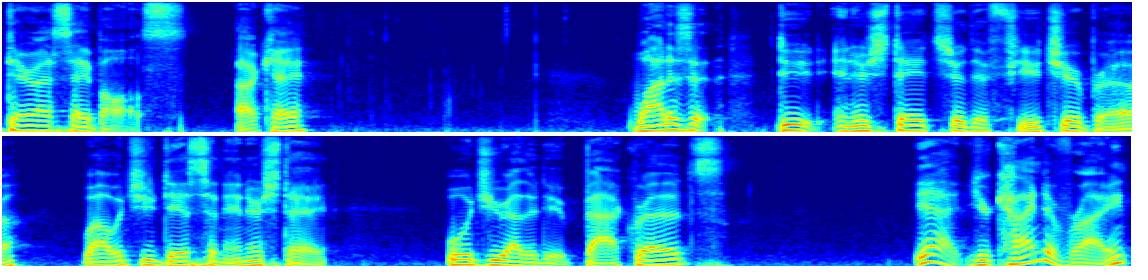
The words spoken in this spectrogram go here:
dare I say, balls. Okay. Why does it, dude? Interstates are the future, bro. Why would you diss an interstate? What would you rather do? Back roads? Yeah, you're kind of right,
